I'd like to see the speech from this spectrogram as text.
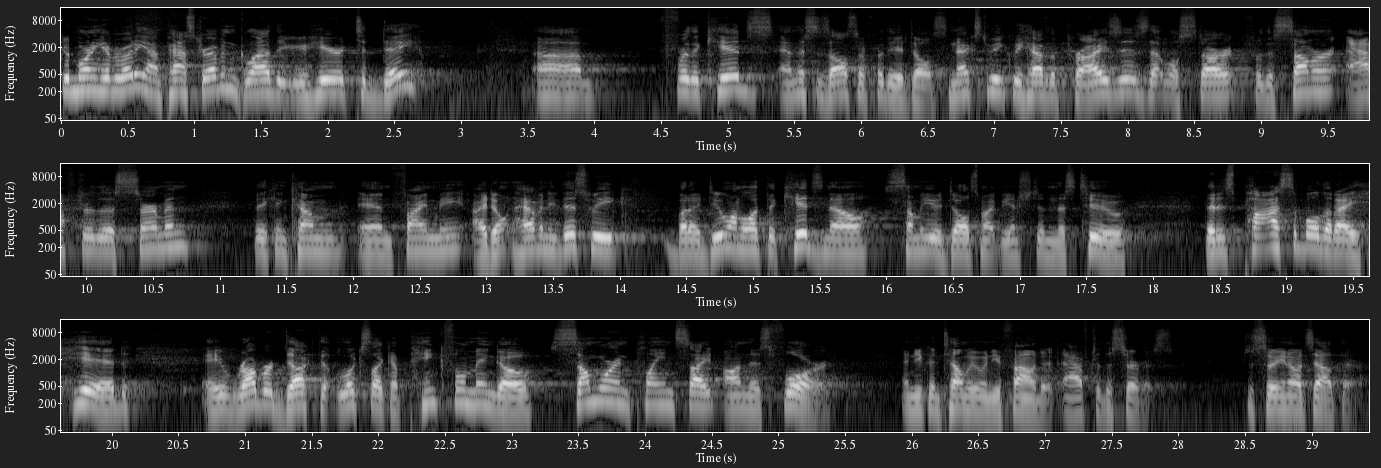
Good morning, everybody. I'm Pastor Evan. Glad that you're here today. Um, for the kids, and this is also for the adults, next week we have the prizes that will start for the summer after the sermon. They can come and find me. I don't have any this week, but I do want to let the kids know, some of you adults might be interested in this too, that it's possible that I hid a rubber duck that looks like a pink flamingo somewhere in plain sight on this floor. And you can tell me when you found it after the service, just so you know it's out there.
